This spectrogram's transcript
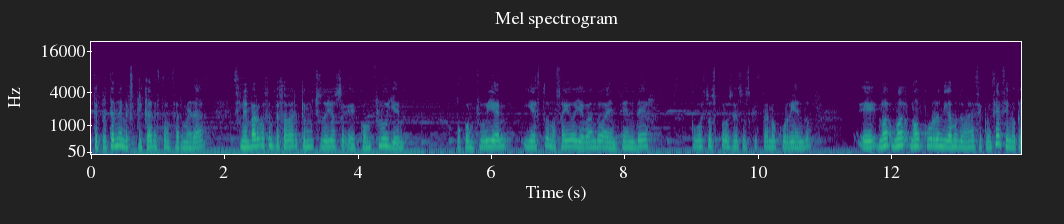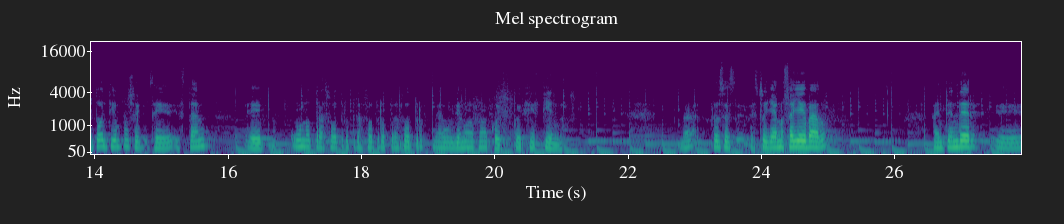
que pretenden explicar esta enfermedad. Sin embargo, se empezó a ver que muchos de ellos eh, confluyen o confluyen y esto nos ha ido llevando a entender cómo estos procesos que están ocurriendo eh, no, no, ocurren, digamos, de manera secuencial, sino que todo el tiempo se, se están eh, uno tras otro, tras otro, tras otro, de alguna forma coexistiendo. Entonces, esto ya nos ha llevado a entender eh,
